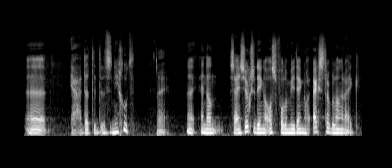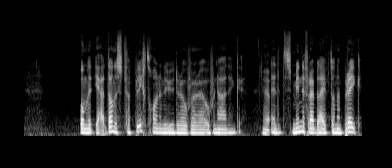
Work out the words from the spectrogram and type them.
hè. Eh, ja, dat, dat is niet goed. Nee. Nee, en dan zijn zulke dingen als Me denk ik nog extra belangrijk. Om het, ja, dan is het verplicht gewoon een uur erover eh, over nadenken. Ja. En het is minder vrijblijvend dan een preek.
